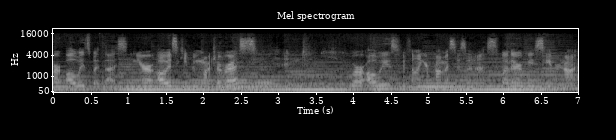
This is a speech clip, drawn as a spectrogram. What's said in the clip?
are always with us and you're always keeping watch over us and you are always fulfilling your promises in us, whether we see it or not.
